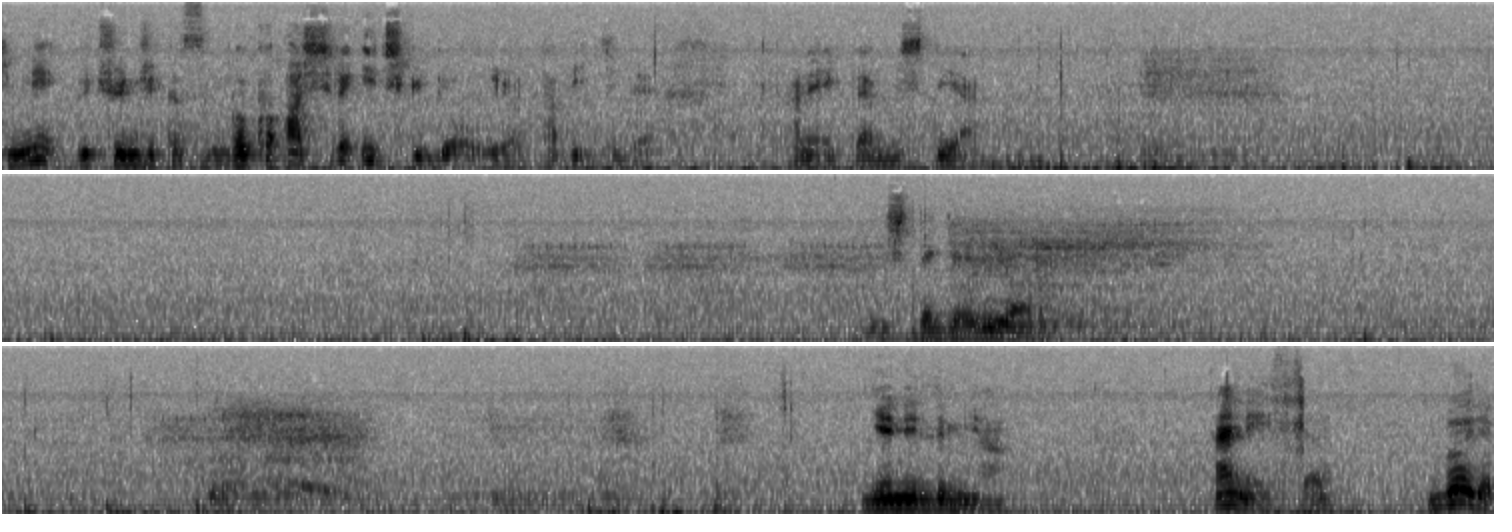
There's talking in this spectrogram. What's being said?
Şimdi üçüncü kısım. Goku aşırı içgüdü oluyor tabii ki de. Hani eklenmişti ya. İşte geliyor. Yenildim ya. Her neyse. Böyle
